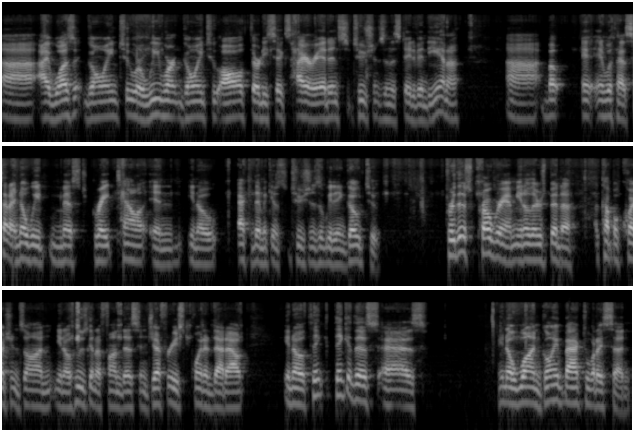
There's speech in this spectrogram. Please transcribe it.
uh, I wasn't going to, or we weren't going to all 36 higher ed institutions in the state of Indiana. Uh, but and, and, with that said, I know we missed great talent in you know academic institutions that we didn't go to. For this program, you know, there's been a, a couple questions on you know who's going to fund this, and Jeffrey's pointed that out. You know, think think of this as, you know, one going back to what I said.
